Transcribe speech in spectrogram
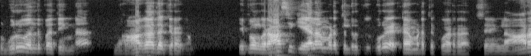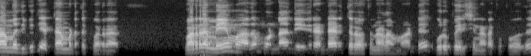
குரு வந்து பாத்தீங்கன்னா ஆகாத கிரகம். இப்போ உங்க ராசிக்கு ஏழாம் இடத்துல இருக்க குரு எட்டாம் இடத்துக்கு வர்றார். சரிங்களா? ஆறாம் அதிபதி எட்டாம் இடத்துக்கு வர்றார். வர்ற மே மாதம் ஒன்றாம் தேதி ரெண்டாயிரத்தி இருபத்தி நாலாம் ஆண்டு குரு பயிற்சி நடக்க போகுது.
